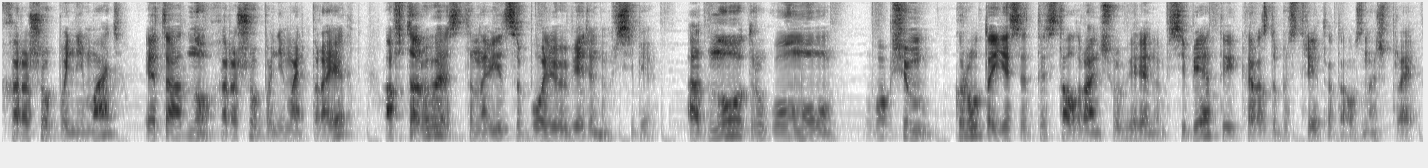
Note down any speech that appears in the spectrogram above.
хорошо понимать. Это одно, хорошо понимать проект, а второе, становиться более уверенным в себе. Одно другому в общем, круто, если ты стал раньше уверенным в себе, ты гораздо быстрее тогда узнаешь проект.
